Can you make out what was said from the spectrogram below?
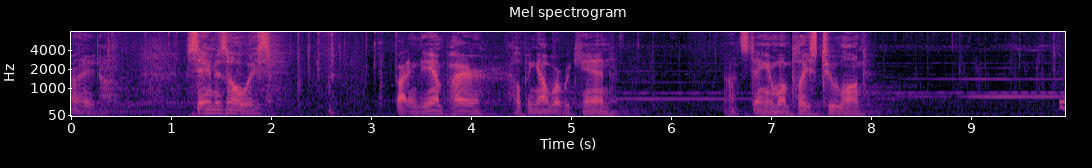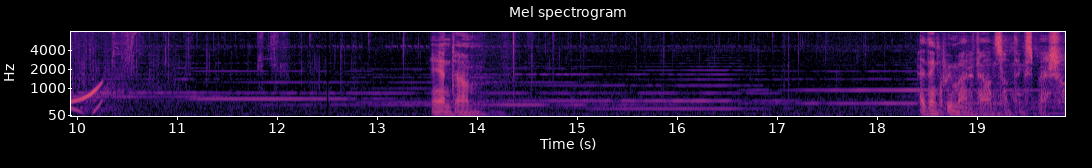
Alright. Same as always. Fighting the Empire, helping out where we can. Not staying in one place too long. And, um... I think we might have found something special.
